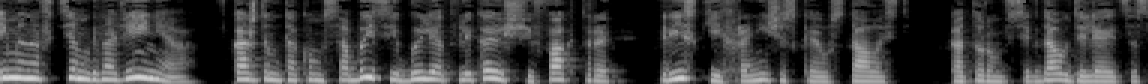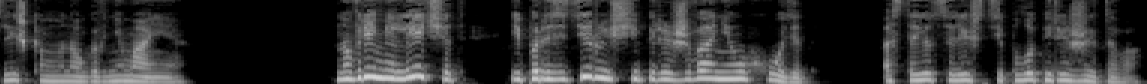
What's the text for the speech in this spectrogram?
Именно в те мгновения в каждом таком событии были отвлекающие факторы, риски и хроническая усталость, которым всегда уделяется слишком много внимания. Но время лечит, и паразитирующие переживания уходят, остается лишь тепло пережитого.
